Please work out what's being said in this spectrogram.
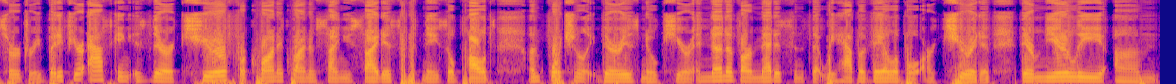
surgery. But if you're asking is there a cure for chronic rhinosinusitis with nasal polyps, unfortunately there is no cure and none of our medicines that we have available are curative. They're merely um,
